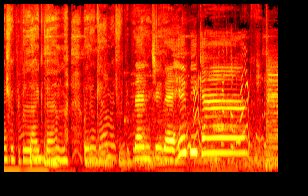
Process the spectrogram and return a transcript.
Much for people like them. We don't care much for people Then to the hippie camp.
